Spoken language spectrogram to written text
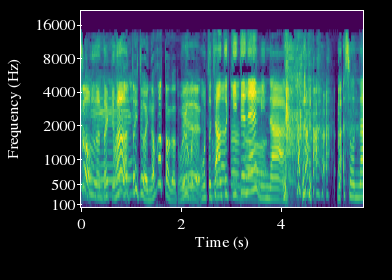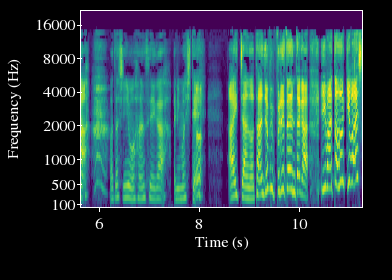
そうそうなんだけど。当たった人がいなかったんだもっとちゃんと聞いてねみんな。まあそんな私にも反省がありましてあ愛ちゃんの誕生日プレゼントが今届きまし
